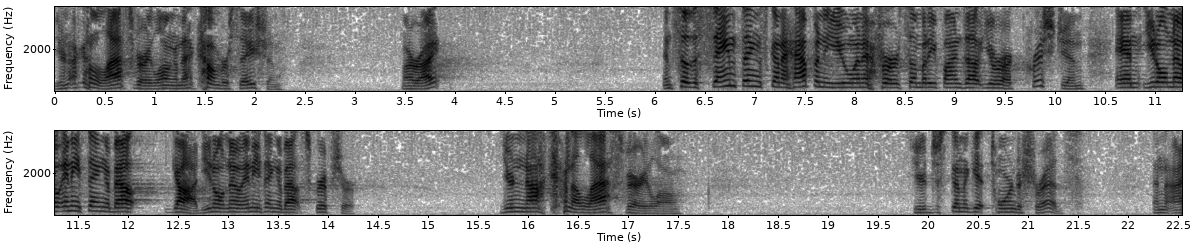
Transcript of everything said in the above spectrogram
You're not going to last very long in that conversation. Am I right? And so the same thing's going to happen to you whenever somebody finds out you're a Christian and you don't know anything about God. You don't know anything about Scripture. You're not going to last very long. You're just going to get torn to shreds. And I,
